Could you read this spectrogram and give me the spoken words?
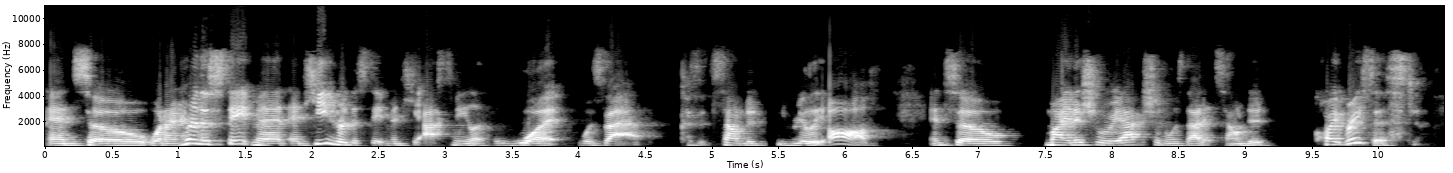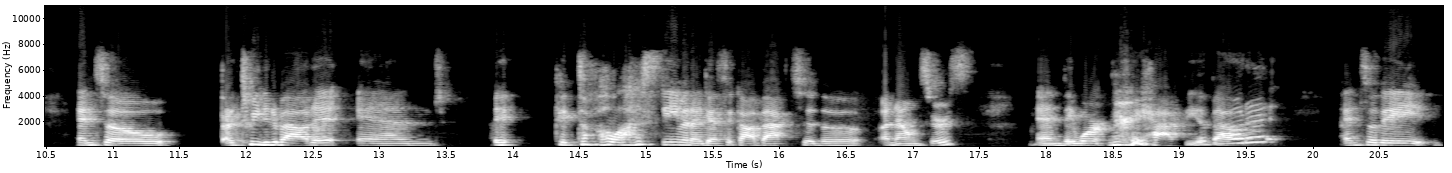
And so when I heard this statement and he heard the statement, he asked me, like, what was that? Because it sounded really off. And so my initial reaction was that it sounded quite racist. And so I tweeted about it and it picked up a lot of steam. And I guess it got back to the announcers and they weren't very happy about it. And so they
